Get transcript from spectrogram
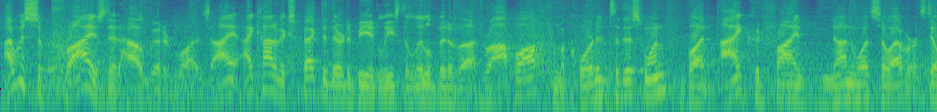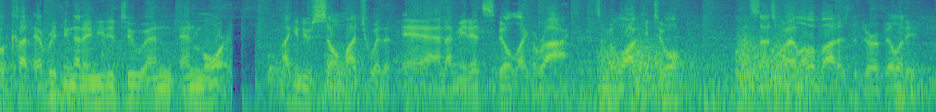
I was surprised at how good it was. I, I kind of expected there to be at least a little bit of a drop off from a corded to this one, but I could find none whatsoever. Still cut everything that I needed to and, and more. I can do so much with it, and I mean, it's built like a rock. It's a Milwaukee tool. That's, that's what I love about it, is the durability.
